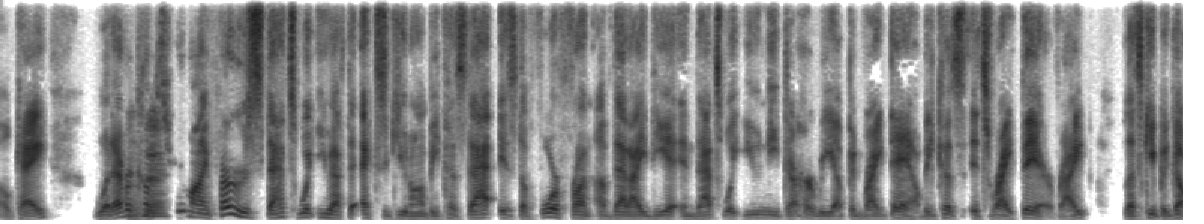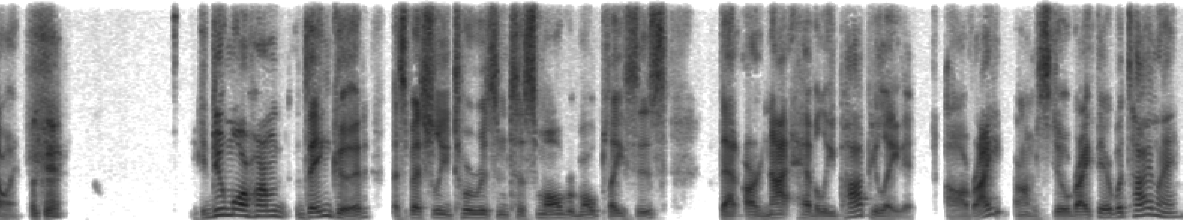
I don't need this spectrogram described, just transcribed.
Okay. Whatever okay. comes to your mind first, that's what you have to execute on because that is the forefront of that idea. And that's what you need to hurry up and write down because it's right there, right? Let's keep it going. Okay. You can do more harm than good, especially tourism to small, remote places that are not heavily populated. All right. I'm still right there with Thailand.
